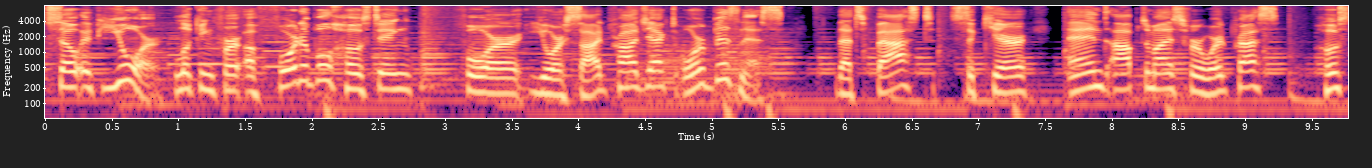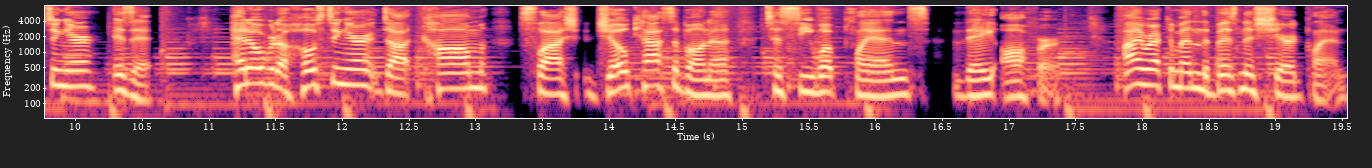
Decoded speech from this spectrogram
So if you're looking for affordable hosting for your side project or business that's fast, secure, and optimized for WordPress, Hostinger is it. Head over to hostinger.com slash Joe Casabona to see what plans they offer. I recommend the business shared plan.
